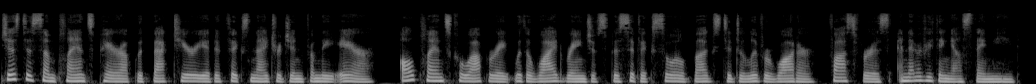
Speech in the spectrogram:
Just as some plants pair up with bacteria to fix nitrogen from the air, all plants cooperate with a wide range of specific soil bugs to deliver water, phosphorus, and everything else they need.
